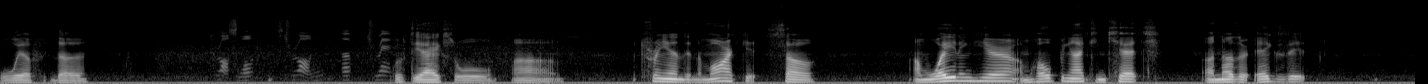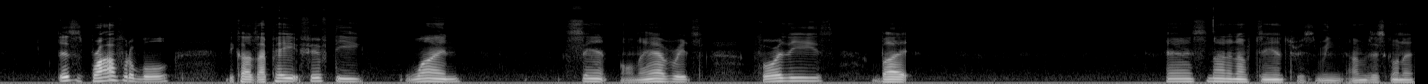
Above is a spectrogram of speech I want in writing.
with the with the actual um, trend in the market. So I'm waiting here. I'm hoping I can catch another exit. This is profitable because I paid 51 cent on average for these, but eh, it's not enough to interest me. I'm just gonna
